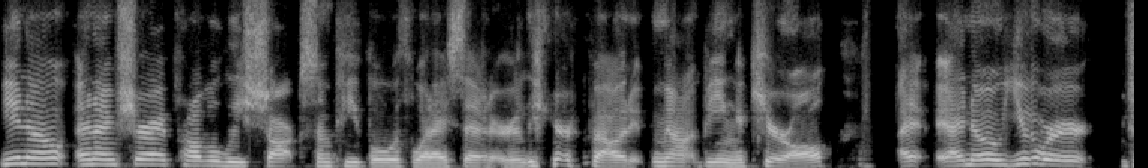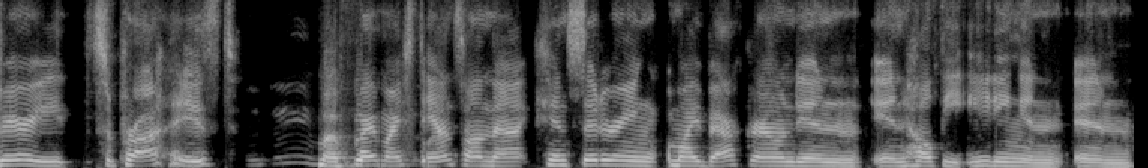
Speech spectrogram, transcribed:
You know, and I'm sure I probably shocked some people with what I said earlier about it not being a cure all. I I know you were very surprised my by my stance on that, considering my background in in healthy eating and and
